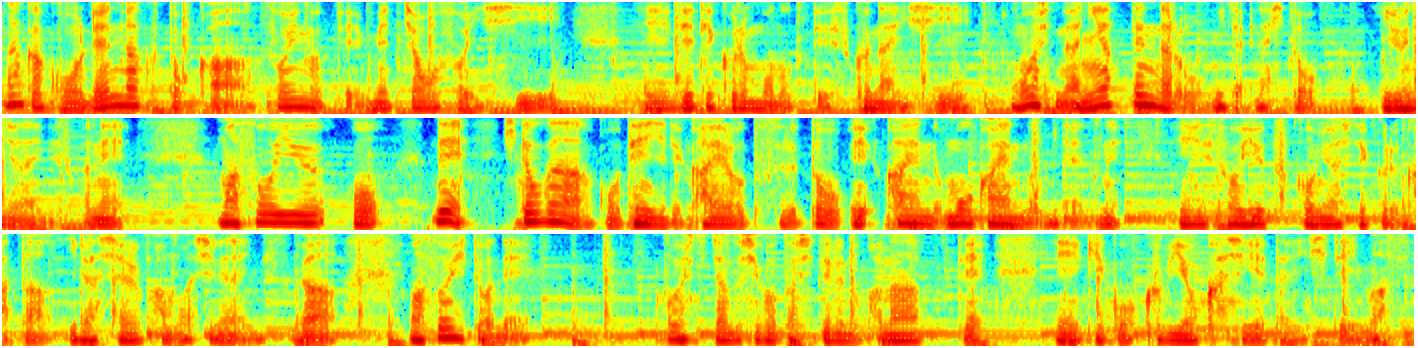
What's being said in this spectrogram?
なんかこう連絡とかそういうのってめっちゃ遅いし、えー、出てくるものって少ないし、この人何やってんだろうみたいな人いるんじゃないですかね。まあそういう、こう、で、人がこう定時で帰ろうとすると、え、帰んのもう帰んのみたいなね、えー、そういうツッコミをしてくる方いらっしゃるかもしれないんですが、まあそういう人はね、この人ちゃんと仕事してるのかなって、えー、結構首をかしげたりしています。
